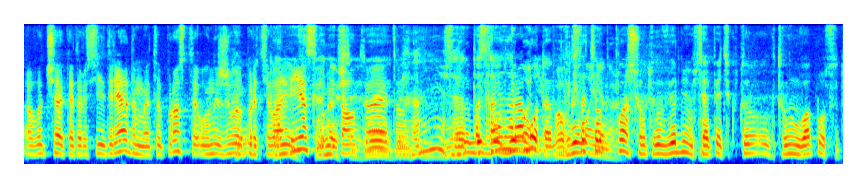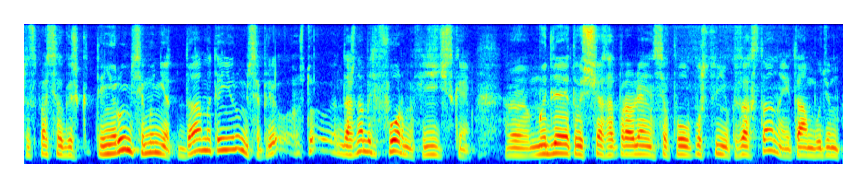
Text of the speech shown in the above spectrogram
э, вот человек, который сидит рядом, это просто он и живой Кон- противовес, конечно, он и толкает. да, он- да. Конечно, это постоянная работа. во Кстати, вот. Паша, вот вернемся опять к, к твоему вопросу. Ты спросил, говоришь, тренируемся мы? Нет. Да, мы тренируемся. При- Что, должна быть форма физическая. Э, Мы для этого сейчас отправляемся в полупустыню Казахстана, и там будем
